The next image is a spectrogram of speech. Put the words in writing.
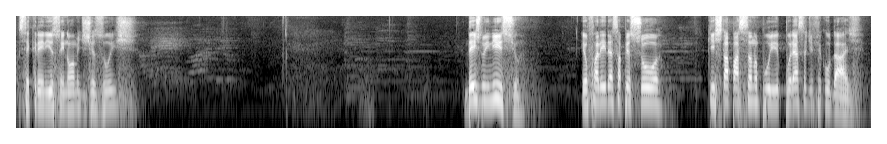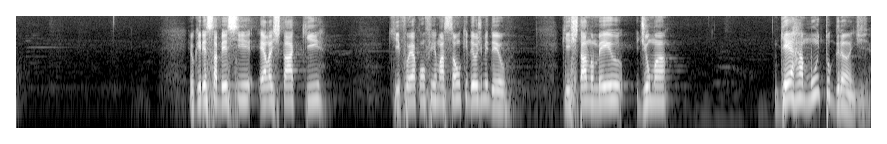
Você crê nisso em nome de Jesus? Desde o início, eu falei dessa pessoa que está passando por, por essa dificuldade. Eu queria saber se ela está aqui, que foi a confirmação que Deus me deu, que está no meio de uma guerra muito grande.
